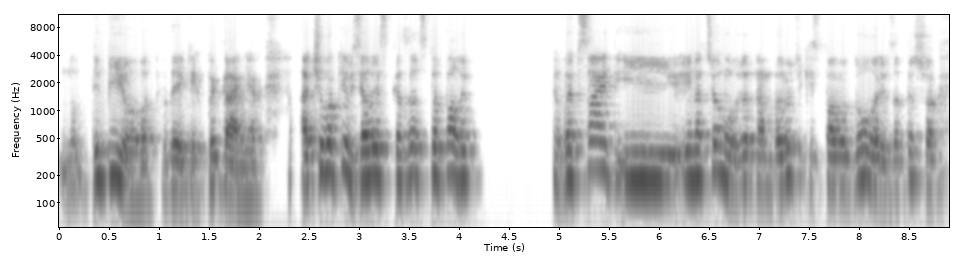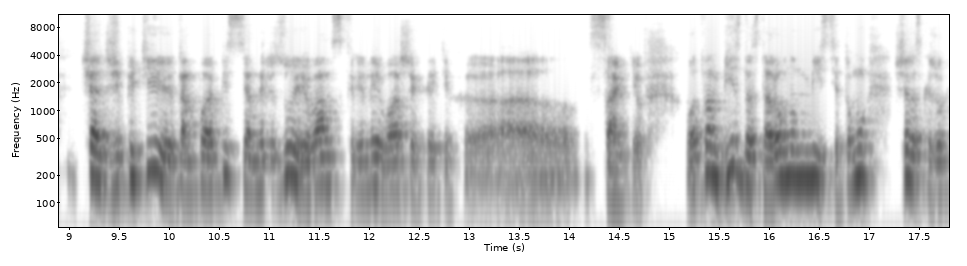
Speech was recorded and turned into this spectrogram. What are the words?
ну дебіл от в деяких питаннях. А чуваки взяли, сказали, склепали веб-сайт, і і на цьому вже там беруть якісь пару доларів за те, що чат GPT там по описці аналізує вам скріни ваших этих, е- сайтів. От вам бізнес на ровному місці. Тому ще раз кажу.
